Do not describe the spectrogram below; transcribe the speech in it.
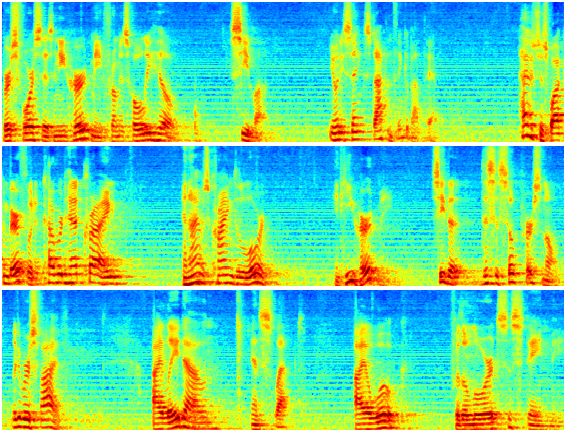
Verse 4 says, And he heard me from his holy hill, Selah. You know what he's saying? Stop and think about that. I was just walking barefooted, covered head, crying, and I was crying to the Lord. And he heard me. See, the, this is so personal. Look at verse 5. I lay down and slept. I awoke, for the Lord sustained me.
